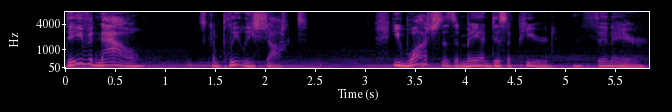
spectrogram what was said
David now is completely shocked. He watched as the man disappeared in thin air.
